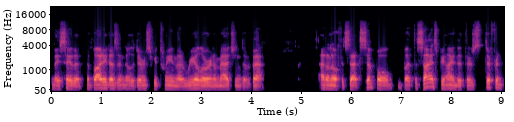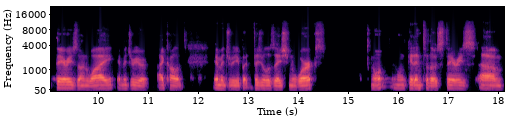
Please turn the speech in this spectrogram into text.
they say that the body doesn't know the difference between a real or an imagined event. I don't know if it's that simple, but the science behind it, there's different theories on why imagery, or I call it imagery, but visualization works. I won't, I won't get into those theories um,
